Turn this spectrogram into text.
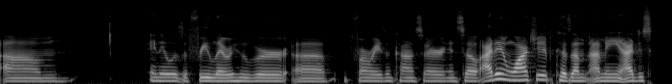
um, and it was a free Larry Hoover uh fundraising concert, and so I didn't watch it because I'm, I mean, I just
